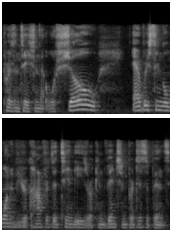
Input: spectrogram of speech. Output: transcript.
presentation that will show every single one of your conference attendees or convention participants.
